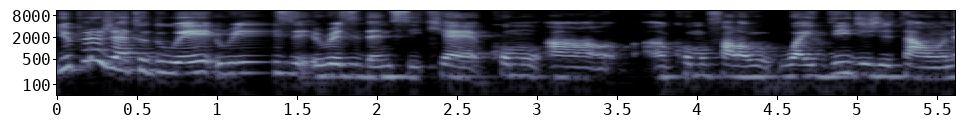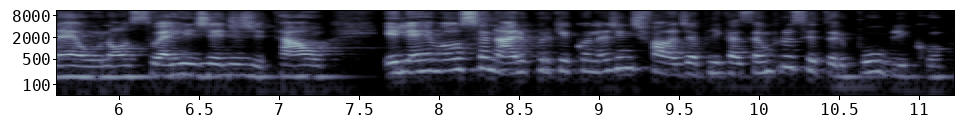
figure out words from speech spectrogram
E o projeto do e-residency, que é como, a, a, como fala o ID digital, né, o nosso RG digital, ele é revolucionário porque quando a gente fala de aplicação para o setor público,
